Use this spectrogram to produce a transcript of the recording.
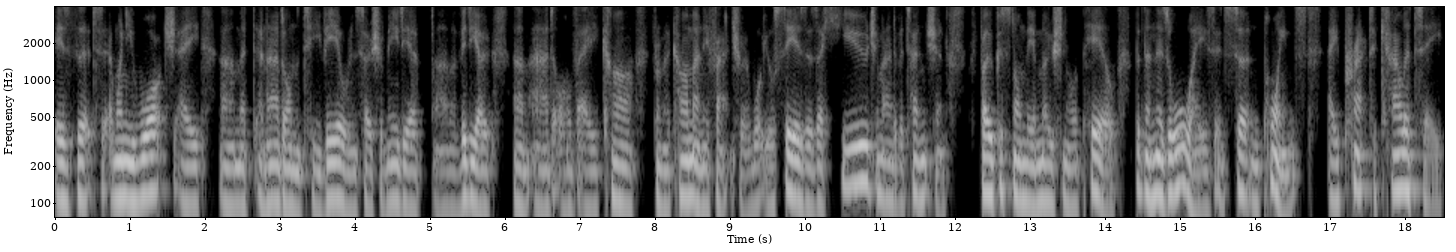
is that when you watch a, um, a, an ad on the TV or in social media, um, a video um, ad of a car from a car manufacturer, what you'll see is there's a huge amount of attention focused on the emotional appeal, but then there's always at certain points a practicality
